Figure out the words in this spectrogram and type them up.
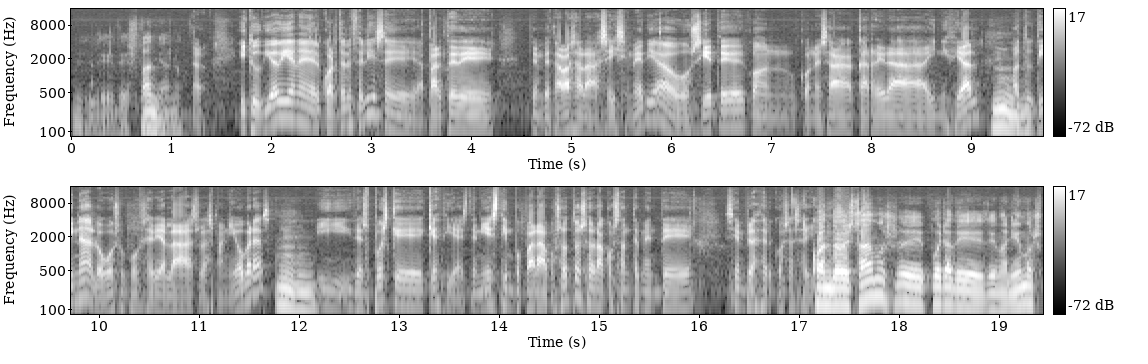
de, España, ¿no? Claro. ¿Y tu día a día en el cuartel feliz, eh, aparte de, te empezabas a las seis y media o siete con, con esa carrera inicial mm. matutina, luego supongo que serían las, las maniobras, mm-hmm. y después, ¿qué, ¿qué, hacíais? ¿Teníais tiempo para vosotros o era constantemente siempre hacer cosas allí? Cuando estábamos eh, fuera de, de maniobras,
